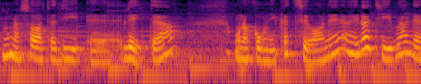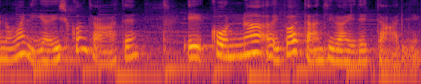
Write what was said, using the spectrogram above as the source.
una sorta di eh, lettera, una comunicazione relativa alle anomalie riscontrate e con riportanti i vari dettagli.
